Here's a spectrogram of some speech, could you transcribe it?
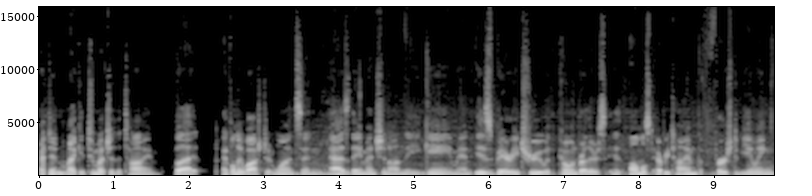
I didn't like it too much at the time, but I've only watched it once, and as they mention on the game, and is very true with the Coen Brothers, is almost every time the first viewing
